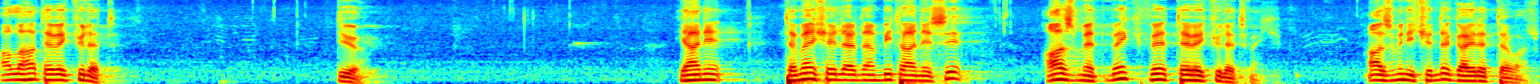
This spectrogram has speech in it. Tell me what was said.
Allah'a tevekkül et diyor. Yani temel şeylerden bir tanesi azmetmek ve tevekkül etmek. Azmin içinde gayret de var.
